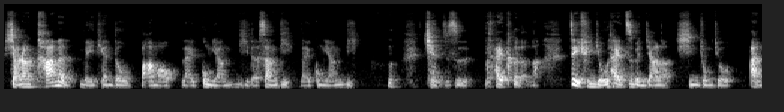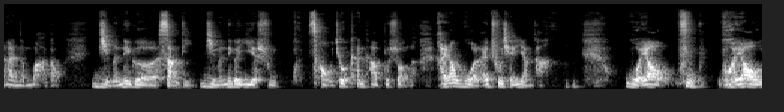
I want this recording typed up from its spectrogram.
想让他们每天都拔毛来供养你的上帝，来供养你。简直是不太可能啊！这群犹太资本家呢，心中就暗暗的骂道：“你们那个上帝，你们那个耶稣，早就看他不爽了，还让我来出钱养他。我要复古，我要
